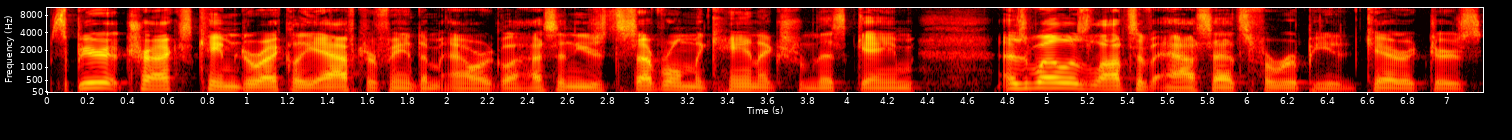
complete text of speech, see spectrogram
Spirit Tracks came directly after Phantom Hourglass and used several mechanics from this game, as well as lots of assets for repeated characters.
